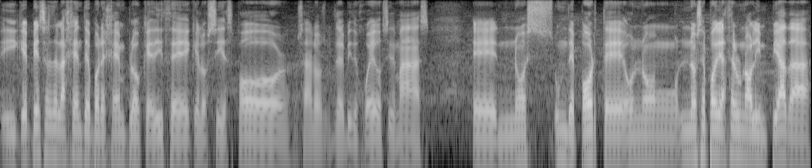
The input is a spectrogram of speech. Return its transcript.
¿y qué piensas de la gente, por ejemplo, que dice que los eSports, o sea, los de videojuegos y demás, eh, no es un deporte o no, no se podría hacer una olimpiada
